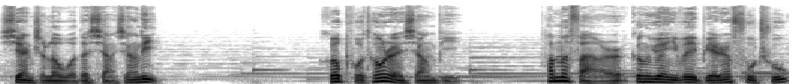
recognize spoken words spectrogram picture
限制了我的想象力。和普通人相比，他们反而更愿意为别人付出，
